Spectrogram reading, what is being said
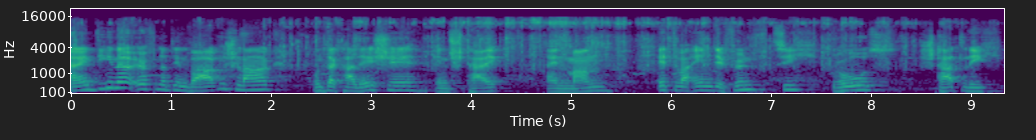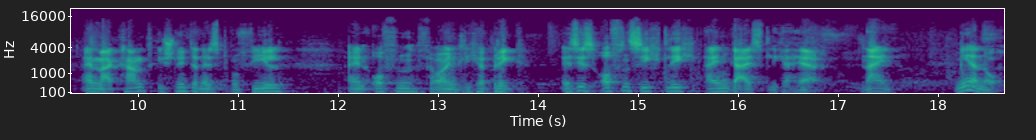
Ein Diener öffnet den Wagenschlag und der Kalesche entsteigt ein Mann, etwa Ende 50, groß, stattlich, ein markant geschnittenes Profil, ein offen freundlicher Blick. Es ist offensichtlich ein geistlicher Herr. Nein, mehr noch,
